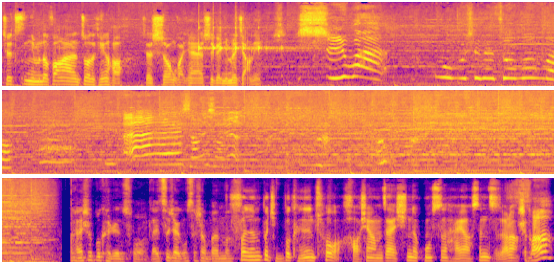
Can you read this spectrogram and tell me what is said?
这次你们的方案做的挺好，这十万块钱是给你们的奖励。十万？我不是在做梦吧？哎，小云，小韵，还是不肯认错，来自家公司上班吗？夫人不仅不肯认错，好像在新的公司还要升职了。什么？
